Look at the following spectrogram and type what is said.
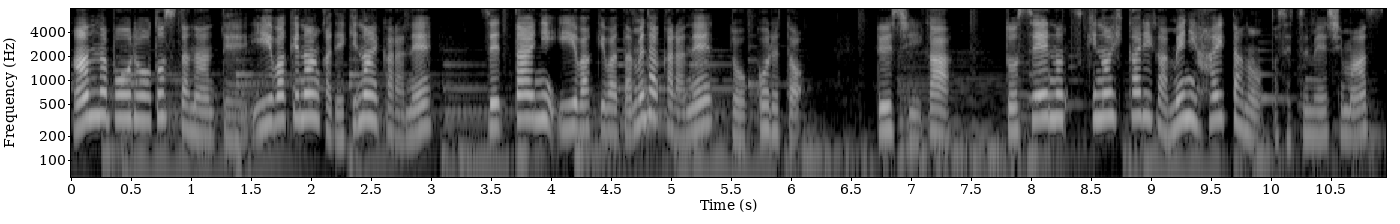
あんなボールを落としたなんて言い訳なんかできないからね。絶対に言い訳はダメだからねと怒ると。ルーシーが土星の月の光が目に入ったのと説明します。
